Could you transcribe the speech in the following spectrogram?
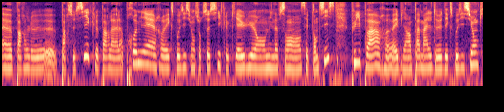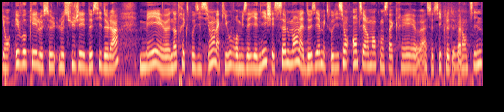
euh, par, le, par ce cycle, par la, la, première exposition sur ce cycle qui a eu lieu en 1976, puis par euh, eh bien, pas mal d'expositions de, qui ont évoqué le, le sujet de ci, de là. Mais euh, notre exposition, là, qui ouvre au musée Yéniche, est seulement la deuxième exposition entièrement consacrée euh, à ce cycle de Valentine.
